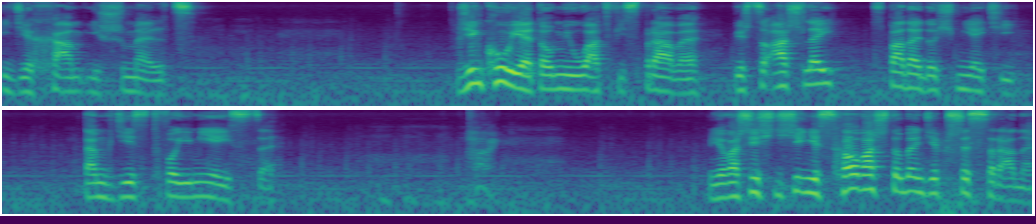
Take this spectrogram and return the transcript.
Idzie ham i szmelc. Dziękuję, to mi ułatwi sprawę. Wiesz co, Ashley? Spadaj do śmieci. Tam, gdzie jest twoje miejsce. Ponieważ jeśli się nie schowasz, to będzie przesrane.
